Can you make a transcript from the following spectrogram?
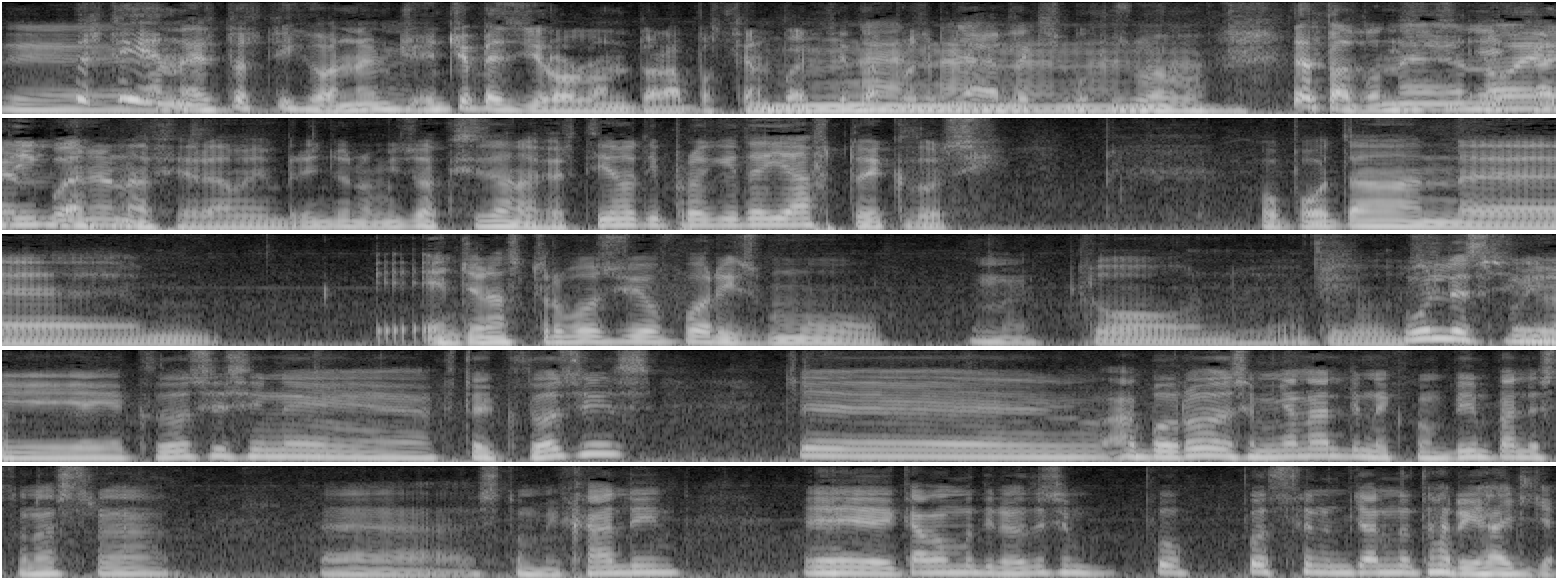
ε, Το στοιχείο, ναι, το στοιχείο. ναι, Δεν και παίζει ρόλο τώρα από θέμα που έρχεται. Ναι, Απλώς ναι, μια ναι, λέξη που ναι, χρησιμοποιώ. Τέλος πάντων, Ε, εννοώ, κάτι που ε, δεν αναφέραμε πριν και νομίζω αξίζει να αναφερθεί είναι ότι πρόκειται για αυτοέκδοση. Οπότε ε, είναι και ένας τρόπος βιοφορισμού ναι. των... των- Όλες συγγνώ. οι εκδόσεις είναι αυτοεκδόσεις και αν μπορώ σε μια άλλη εκπομπή πάλι στον Άστρα, ε, στο Μιχάλη, ε, κάναμε μου την ερώτηση πο- πώς θα πιάνω τα ριάλια.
